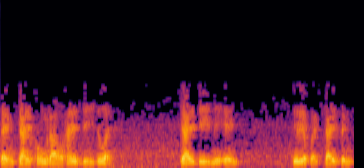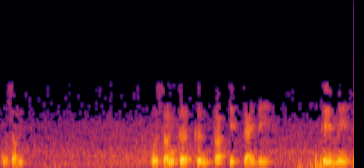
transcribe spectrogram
แต่งใจของเราให้ดีด้วย ใจดีนี่เอง ที่เรียกว่าใจเป็นกุศล กุศลเกิดขึ้นเพราะจิตใจดี ที่มีส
